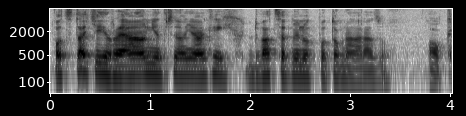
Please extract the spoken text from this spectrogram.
V podstatě reálně třeba nějakých 20 minut po tom nárazu. OK.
